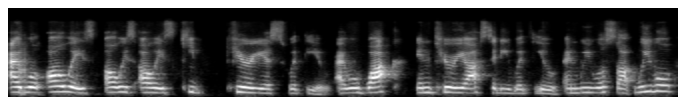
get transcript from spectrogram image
I will always, always, always keep curious with you. I will walk in curiosity with you, and we will solve. We will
